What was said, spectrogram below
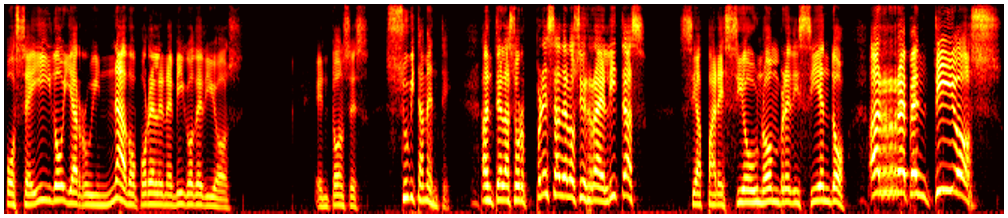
poseído y arruinado por el enemigo de Dios. Entonces, súbitamente, ante la sorpresa de los israelitas, se apareció un hombre diciendo, arrepentíos.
